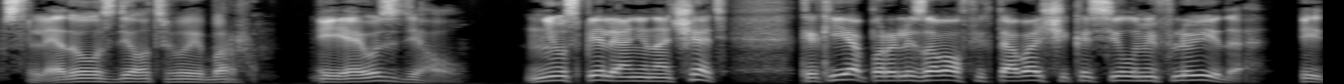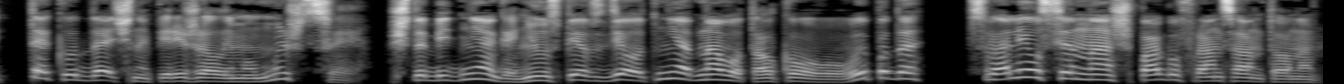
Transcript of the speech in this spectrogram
Следовало сделать выбор, и я его сделал. Не успели они начать, как я парализовал фехтовальщика силами флюида и так удачно пережал ему мышцы, что бедняга, не успев сделать ни одного толкового выпада, свалился на шпагу Франца Антона.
